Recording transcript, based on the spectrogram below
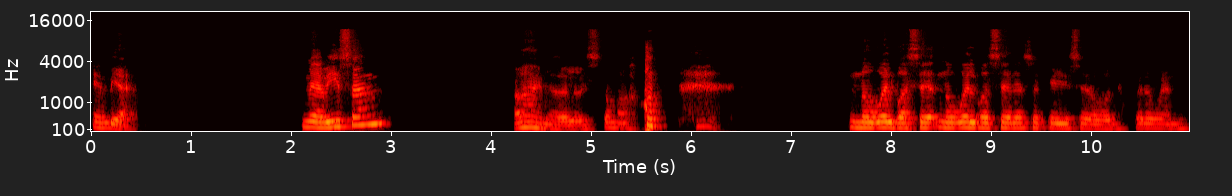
Enviar. ¿Me avisan? Ay, me duele el estómago. no vuelvo a hacer, no vuelvo a hacer eso que hice ahora, pero bueno.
